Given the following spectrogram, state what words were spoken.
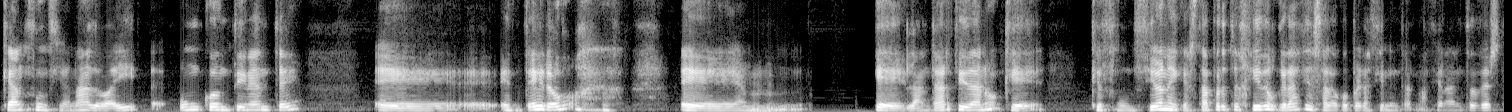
que han funcionado. Hay un continente eh, entero, eh, uh -huh. que la Antártida, ¿no? Que, que funciona y que está protegido gracias a la cooperación internacional. Entonces,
